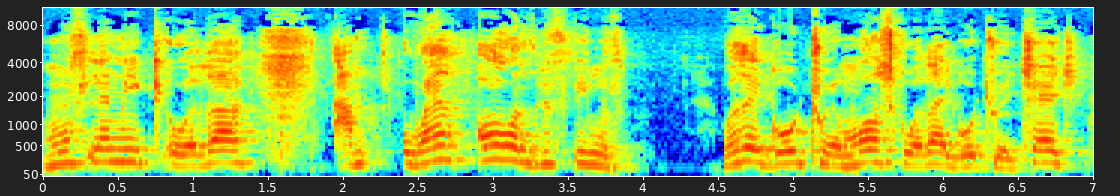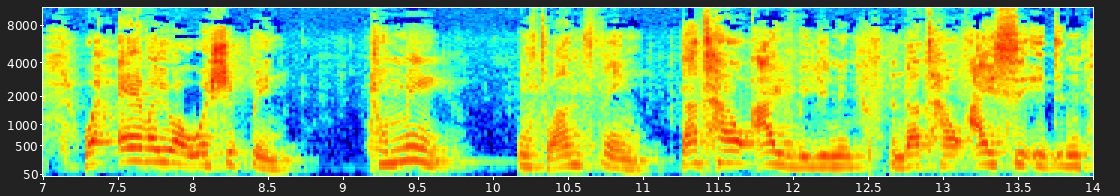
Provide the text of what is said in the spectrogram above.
Muslimic, whether um, well, all these things, whether I go to a mosque, whether I go to a church, wherever you are worshiping, to me, it's one thing. That's how I vision it, and that's how I see it in,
